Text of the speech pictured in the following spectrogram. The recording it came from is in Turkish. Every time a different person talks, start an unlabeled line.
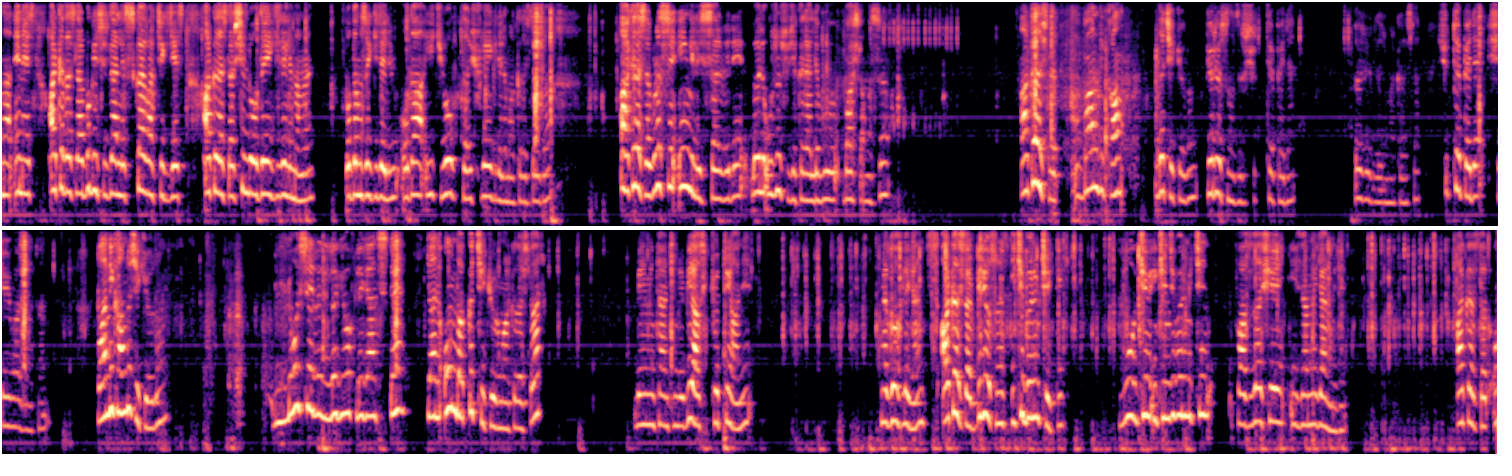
sonra Enes. Arkadaşlar bugün sizlerle Skyward çekeceğiz. Arkadaşlar şimdi odaya gidelim hemen. Odamıza gidelim. Oda hiç yok da şuraya gidelim arkadaşlar. da. Arkadaşlar burası İngiliz serveri. Böyle uzun sürecek herhalde bu başlaması. Arkadaşlar kamp ne çekiyorum? Görüyorsunuzdur şu tepede. Özür dilerim arkadaşlar. Şu tepede şey var zaten. Kamp çekiyorum. LoL serverinde yok Legends'te yani 10 dakika çekiyorum arkadaşlar. Benim internetimde biraz kötü yani. League of Legends. Arkadaşlar biliyorsunuz 2 bölüm çektik. Bu iki, ikinci bölüm için fazla şey izlenme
